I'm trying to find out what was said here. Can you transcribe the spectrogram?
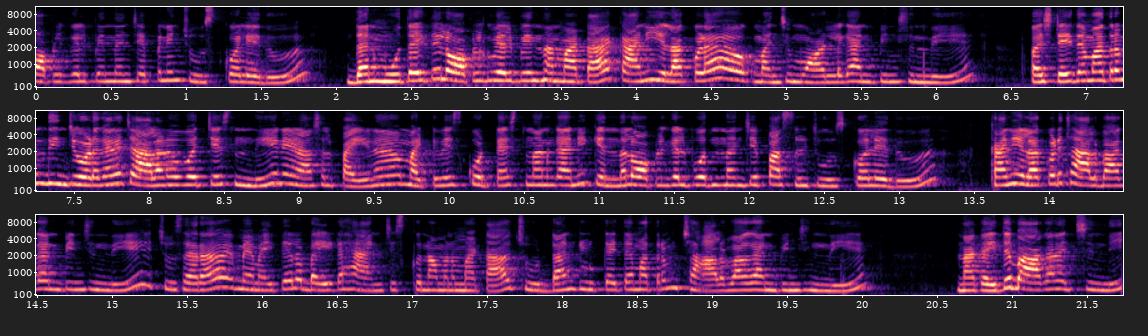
లోపలికి వెళ్ళిపోయిందని చెప్పి నేను చూసుకోలేదు. దాని మూత అయితే లోపలికి వెళ్ళిపోయింది అనమాట కానీ ఇలా కూడా ఒక మంచి మోడల్గా అనిపించింది. ఫస్ట్ అయితే మాత్రం దీన్ని చూడగానే చాలా నవ్వు వచ్చేసింది. నేను అసలు పైన మట్టి వేసి కొట్టేస్తున్నాను కానీ కింద లోపలికి వెళ్ళిపోతుందని చెప్పి అసలు చూసుకోలేదు. కానీ ఇలా కూడా చాలా బాగా అనిపించింది. చూసారా? మేమైతే ఇలా బయట హ్యాంగ్ చేసుకున్నాం అనమాట చూడడానికి లుక్ అయితే మాత్రం చాలా బాగా అనిపించింది. నాకైతే బాగా నచ్చింది.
